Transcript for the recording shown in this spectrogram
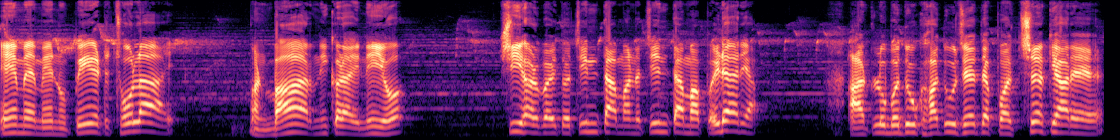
એમ એમ એનું પેટ છોલાય. પણ બહાર નીકળાય નહીં હો. શિયાળભાઈ તો ચિંતામાં ને ચિંતામાં પડ્યા રહ્યા. આટલું બધું ખાધું છે તે પચશે ક્યારે?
